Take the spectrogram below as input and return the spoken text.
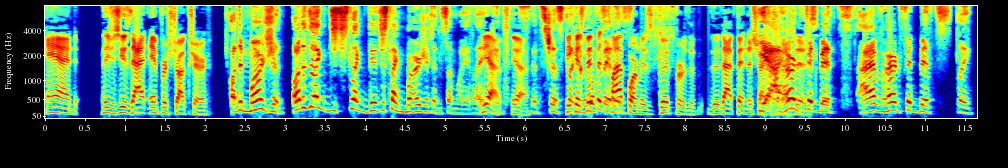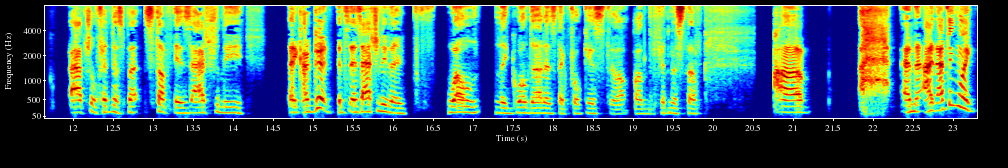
and they just use that infrastructure Or they merge it, or they like just like they just like merge it in some way. Like Yeah, it's, yeah. it's, it's just because like Fitbit's Fit platform is, good for the, the that fitness yeah, I heard. Fitbits. I've heard Fitbits like actual fitness stuff is actually like a good. It's it's actually like well like well done. It's like focused on the fitness stuff. Um, and I, I think like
